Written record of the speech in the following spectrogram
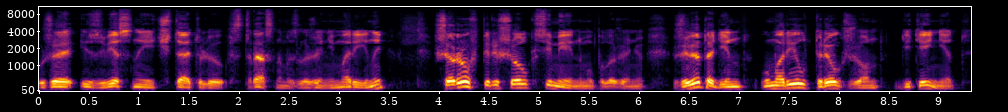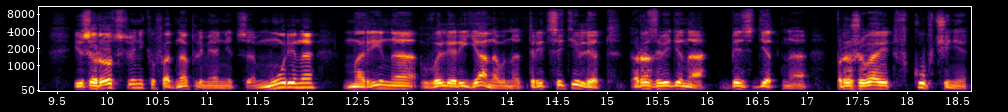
уже известные читателю в страстном изложении Марины, Шаров перешел к семейному положению. Живет один, уморил трех жен, детей нет. Из родственников одна племянница. Мурина Марина Валерьяновна, 30 лет, разведена, бездетная, проживает в Купчине,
